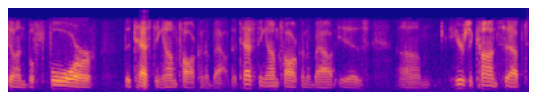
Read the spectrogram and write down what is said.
done before the testing I'm talking about. The testing I'm talking about is um, here's a concept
